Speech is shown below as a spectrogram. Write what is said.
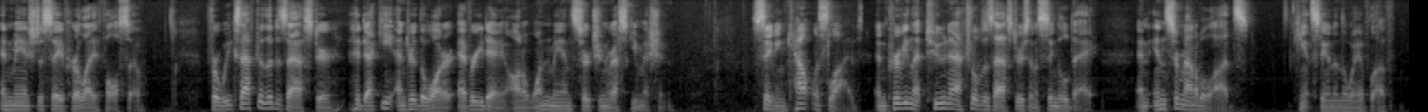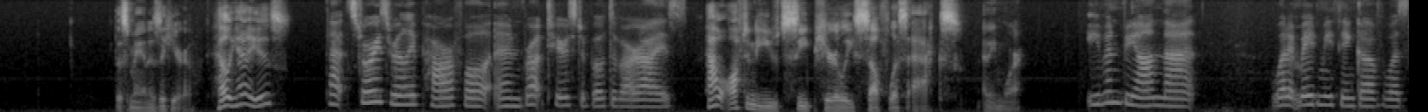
and managed to save her life also. For weeks after the disaster, Hideki entered the water every day on a one man search and rescue mission, saving countless lives and proving that two natural disasters in a single day, and insurmountable odds, can't stand in the way of love. This man is a hero. Hell yeah, he is. That story's really powerful and brought tears to both of our eyes. How often do you see purely selfless acts anymore? even beyond that, what it made me think of was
